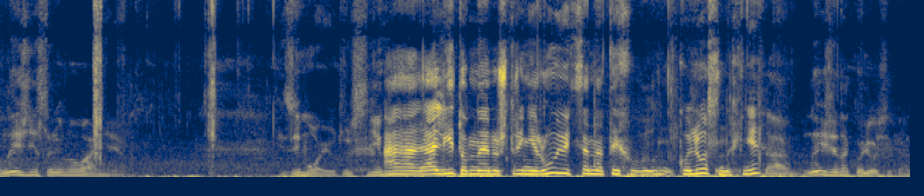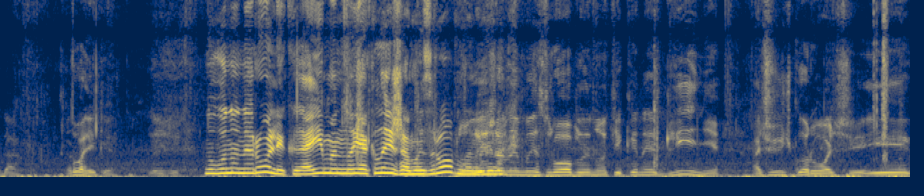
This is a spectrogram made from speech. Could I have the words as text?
лижні соревнування. Зимою. Тут снігу. А, а літом, мабуть, ж тренуються на тих е, колесних, ні? Да, лижі на колесиках, да. Ролики. Лижі. Ну воно не ролики, а іменно як лижами Ну, зроблено. лижаними зроблено, тільки не длінні, а чуть-чуть коротші. І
